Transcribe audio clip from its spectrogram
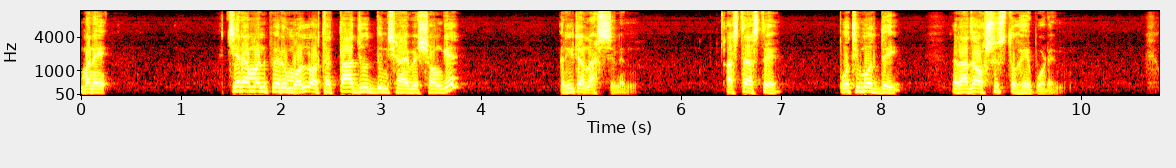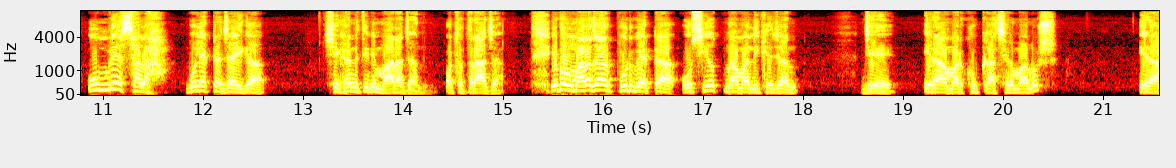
মানে চেরামান পেরুমল অর্থাৎ তাজউদ্দিন সাহেবের সঙ্গে রিটার্ন আসছিলেন। আস্তে আস্তে পথিমধ্যেই রাজা অসুস্থ হয়ে পড়েন। উমরে সালাহ বলে একটা জায়গা, সেখানে তিনি মারা যান, অর্থাৎ রাজা। এবং মারা যাওয়ার পূর্বে একটা ওসিয়ত নামা লিখে যান যে, এরা আমার খুব কাছের মানুষ, এরা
